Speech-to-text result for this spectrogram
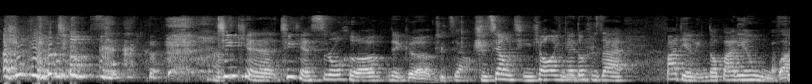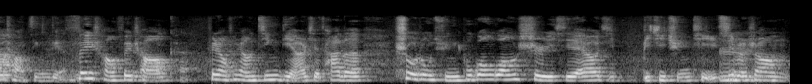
青舔青舔丝绒和那个纸匠纸匠情挑应该都是在八点零到八点五吧，非常经典，非常非常。非常非常经典，而且它的受众群不光光是一些 LGBT 群体，基本上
